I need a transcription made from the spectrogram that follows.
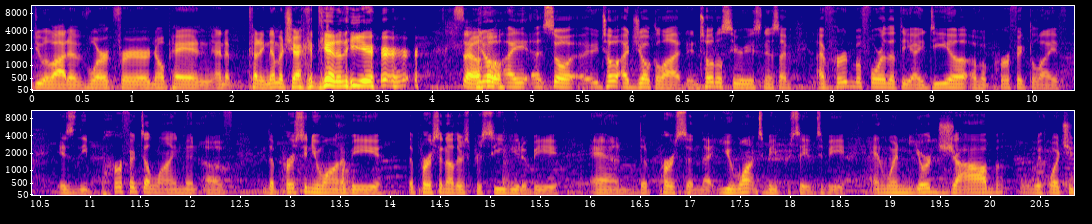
do a lot of work for no pay and end up cutting them a check at the end of the year. so You know, I uh, so I, to- I joke a lot. In total seriousness, I've I've heard before that the idea of a perfect life is the perfect alignment of the person you want to be, the person others perceive you to be, and the person that you want to be perceived to be. And when your job with what you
